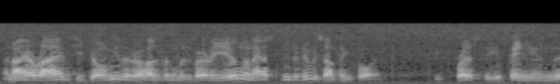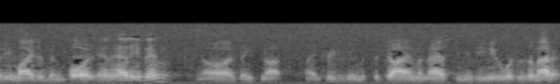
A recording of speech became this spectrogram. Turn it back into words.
When I arrived, she told me that her husband was very ill and asked me to do something for him. She expressed the opinion that he might have been poisoned. And had he been? No, I think not. I treated him at the time and asked him if he knew what was the matter.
